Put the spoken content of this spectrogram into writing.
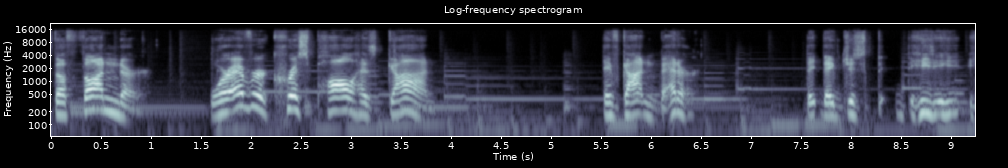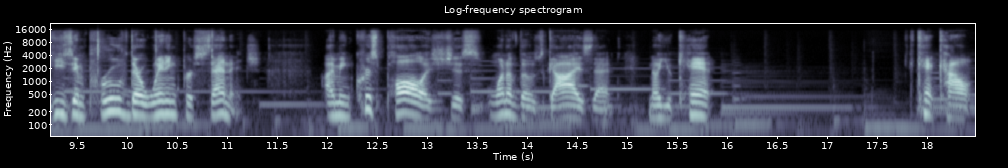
the Thunder. Wherever Chris Paul has gone, they've gotten better. They, they've just he, he he's improved their winning percentage. I mean, Chris Paul is just one of those guys that you know you can't you can't count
